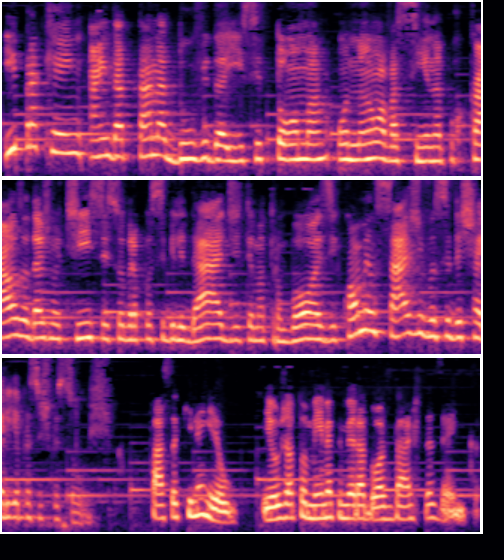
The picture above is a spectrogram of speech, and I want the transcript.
E para quem ainda está na dúvida aí se toma ou não a vacina por causa das notícias sobre a possibilidade de ter uma trombose, qual mensagem você deixaria para essas pessoas? Faça que nem eu. Eu já tomei minha primeira dose da AstraZeneca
